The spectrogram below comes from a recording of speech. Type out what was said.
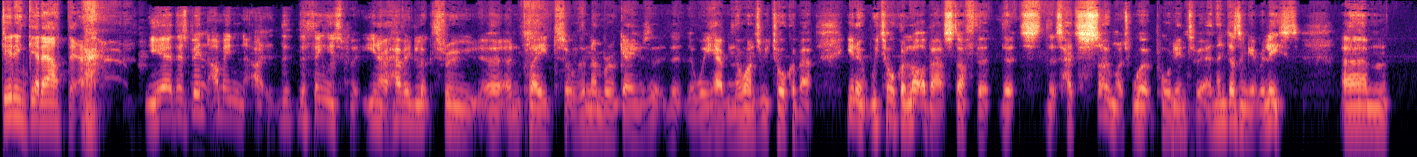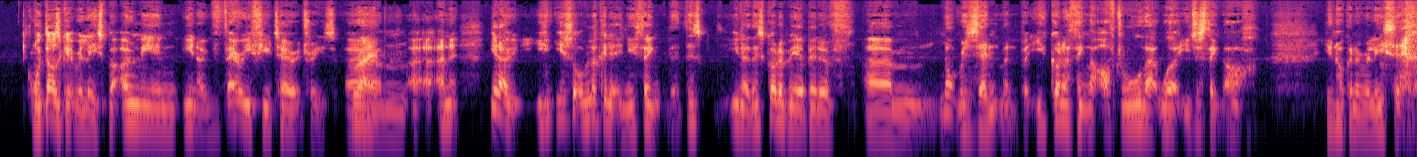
didn't get out there. Yeah, there's been. I mean, I, the, the thing is, you know, having looked through uh, and played sort of the number of games that, that, that we have and the ones we talk about, you know, we talk a lot about stuff that that's that's had so much work poured into it and then doesn't get released, um, or does get released, but only in you know very few territories. Um, Right. uh, And you know, you, you sort of look at it and you think that there's you know there's got to be a bit of um, not resentment, but you've got to think that after all that work, you just think, oh, you're not going to release it.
